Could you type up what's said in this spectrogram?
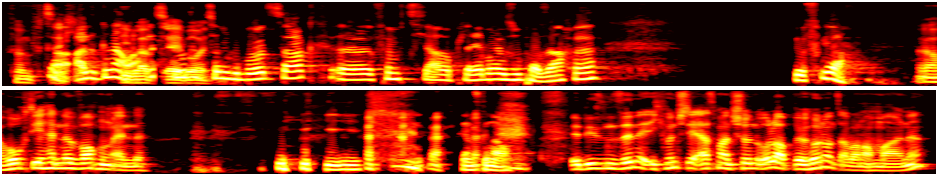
50. Ja, alle, genau, alles Playboy. Gute zum Geburtstag. Äh, 50 Jahre Playboy, super Sache. Ja. ja, hoch die Hände, Wochenende. Ganz genau. In diesem Sinne, ich wünsche dir erstmal einen schönen Urlaub. Wir hören uns aber nochmal, ne?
